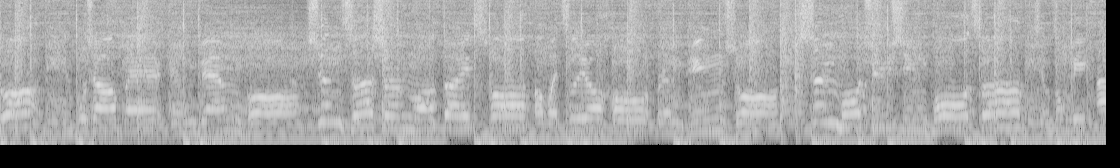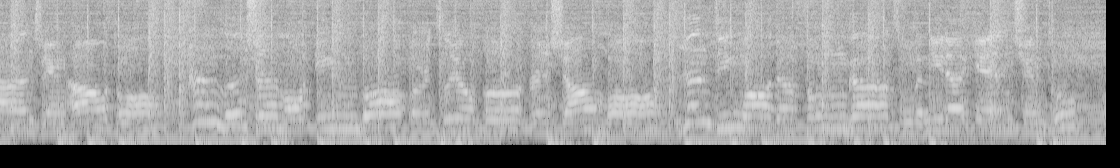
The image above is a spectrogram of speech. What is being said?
落，一定不少被人辩驳。选择什么对错，好坏自有后人评说。什么居心叵测，理想总比案件好多。谈论什么因果，恶人自有恶人消磨。我的风格，总在你的眼前突破。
